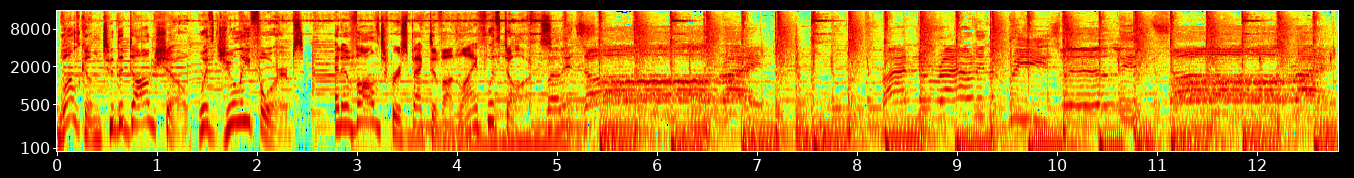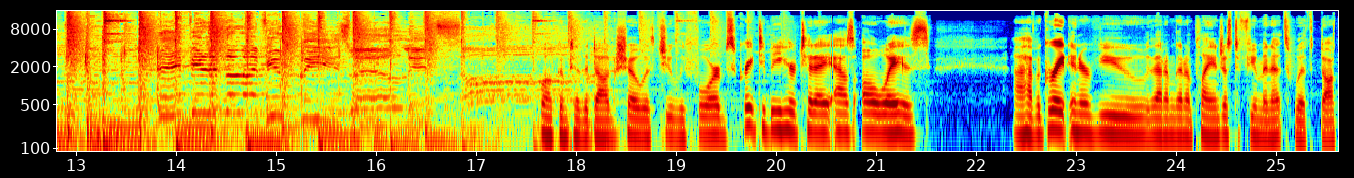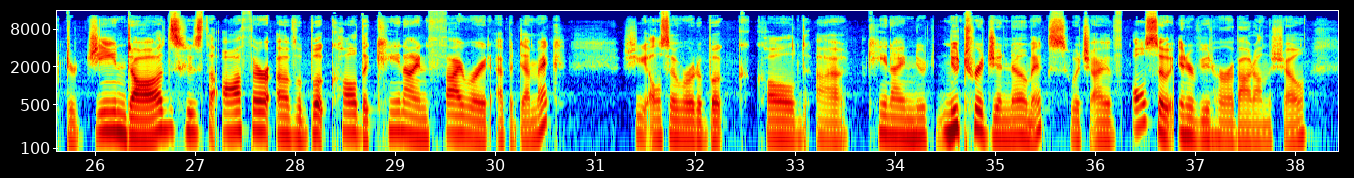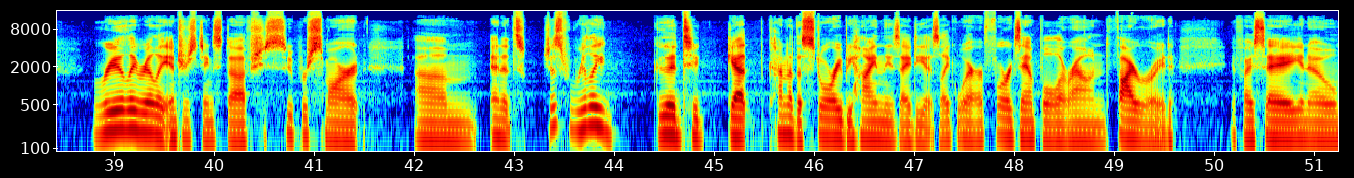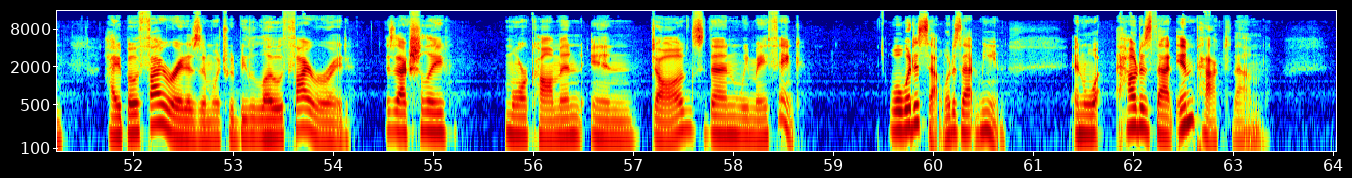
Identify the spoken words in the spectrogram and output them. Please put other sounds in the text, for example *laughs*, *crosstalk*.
Welcome to The Dog Show with Julie Forbes, an evolved perspective on life with dogs. Well, it's alright. Riding around in the breeze. Well, it's alright. If you live the life please. Well. Welcome to the Dog Show with Julie Forbes. Great to be here today, as always. I have a great interview that I'm going to play in just a few minutes with Dr. Jean Dodds, who's the author of a book called The Canine Thyroid Epidemic. She also wrote a book called uh, Canine Nut- Nutrigenomics, which I've also interviewed her about on the show. Really, really interesting stuff. She's super smart. Um, and it's just really good to get kind of the story behind these ideas. Like, where, for example, around thyroid, if I say, you know, hypothyroidism, which would be low thyroid, is actually more common in dogs than we may think. Well, what is that? What does that mean? And how does that impact them?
